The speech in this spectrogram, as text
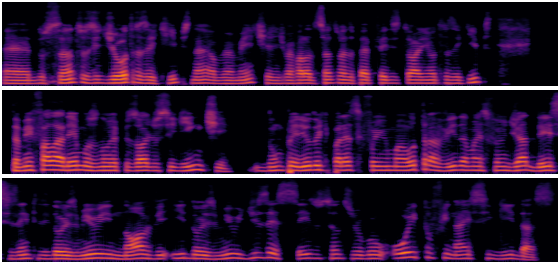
é, do Santos e de outras equipes, né, obviamente, a gente vai falar do Santos, mas o Pepe fez história em outras equipes. Também falaremos no episódio seguinte de um período que parece que foi uma outra vida, mas foi um dia desses, entre 2009 e 2016, o Santos jogou oito finais seguidas.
